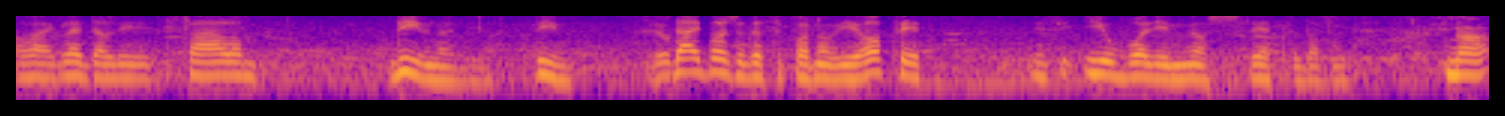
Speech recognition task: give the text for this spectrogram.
ovaj, gledali slalom divno je bilo, divno. Daj Bože da se ponovi opet mislim, i u boljem još svjetlu da bude. Na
